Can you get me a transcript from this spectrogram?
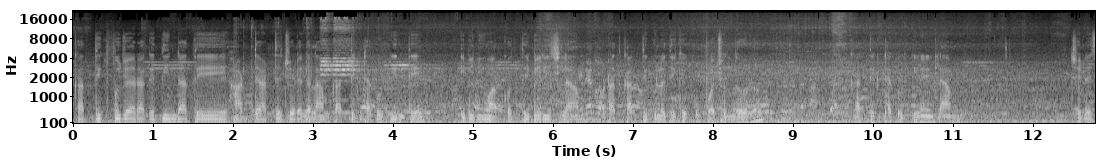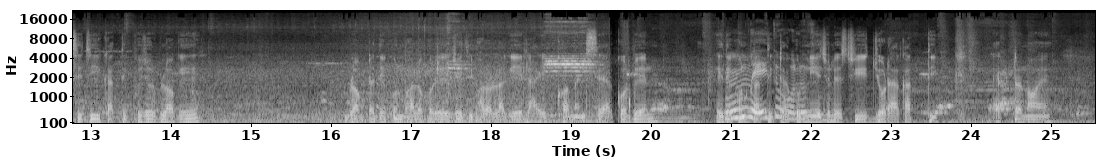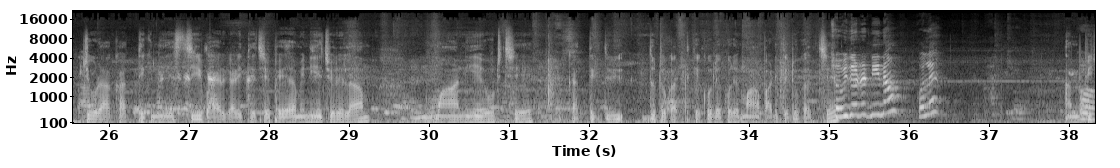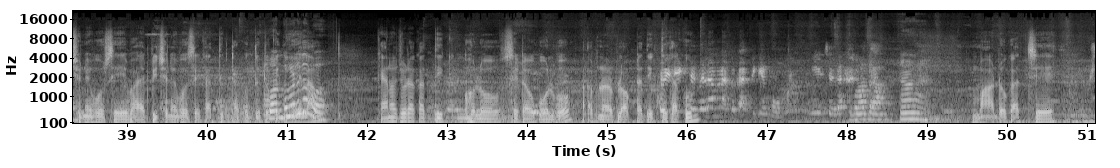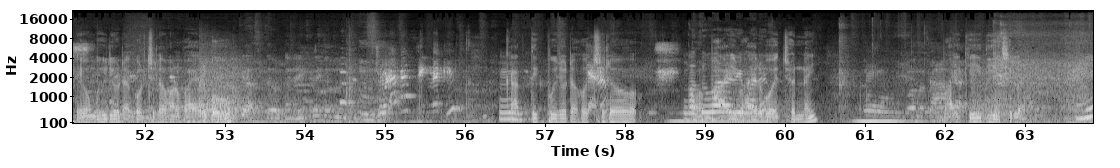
কার্তিক পূজার আগের দিন রাতে হাঁটতে হাঁটতে চলে গেলাম কার্তিক ঠাকুর কিনতে। ইভিনিং ওয়াক করতে বেরিয়েছিলাম। হঠাৎ কার্তিকগুলো দেখে খুব পছন্দ হলো। কার্তিক ঠাকুর কিনে নিলাম। চলে এসেছি কার্তিক পুজোর ব্লগে। ব্লগটা দেখুন ভালো করে। যদি ভালো লাগে লাইক কমেন্ট শেয়ার করবেন। এই দেখুন কার্তিক ঠাকুর নিয়ে চলে এসেছি জোড়া কার্তিক। একটা নয় জোড়া কার্তিক নিয়ে এসেছি ভাইয়ের গাড়িতে চেপে আমি নিয়ে চলে এলাম। মা নিয়ে উঠছে কার্তিক দুই দুটো কার্তিকে কোলে করে মা বাড়িতে ঢুকাচ্ছে। ছবি দুটো নিয়ে নাও কোলে। আমি পিছনে বসে ভাইয়ের পিছনে বসে কার্তিক ঠাকুর দুটোকে নিয়ে এলাম। কেন জোড়া কার্তিক হলো সেটাও বলব আপনার ব্লগটা দেখতে থাকুন। হ্যাঁ। মা ঢোকাচ্ছে এবং ভিডিওটা করছিল আমার ভাইয়ের বউ। কার্তিক পুজোটা হচ্ছিল ভাই ভাইয়ের বউয়ের জন্যই। ভাইকেই দিয়েছিল।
